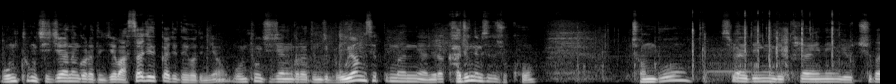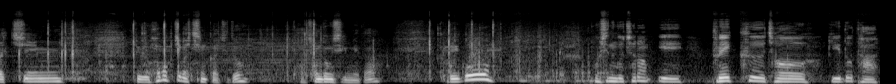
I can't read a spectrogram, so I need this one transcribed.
몸통 지지하는 거라든지 마사지까지 되거든요. 몸통 지지하는 거라든지 모양새뿐만이 아니라 가죽 냄새도 좋고 전부 슬라이딩, reclining, 요추 받침 그리고 허벅지 받침까지도 다 전동식입니다. 그리고 보시는 것처럼 이 브레이크 저기도 다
